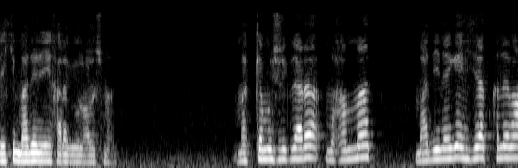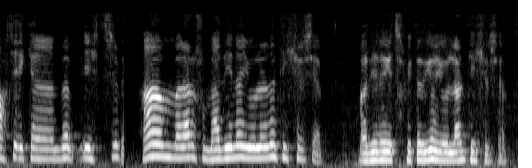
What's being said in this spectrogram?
lekin madinaga qarab yo'l olishmadi. Makka mushriklari muhammad madinaga hijrat qilmoqchi ekan deb eshitishib hammalari shu madina yo'lini tekshirishyapti madinaga chiqib ketadigan yo'llarni tekshirishyapti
